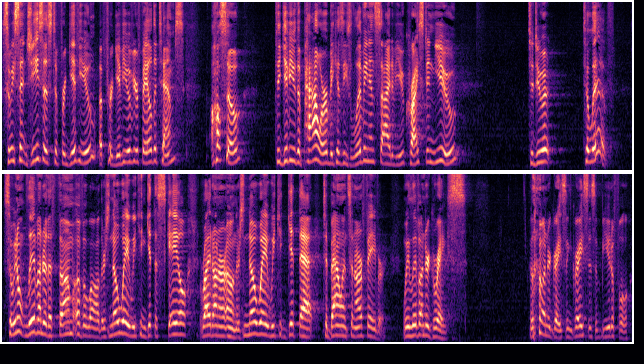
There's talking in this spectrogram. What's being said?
So he sent Jesus to forgive you, uh, forgive you of your failed attempts. Also, to give you the power because he's living inside of you, Christ in you, to do it, to live. So we don't live under the thumb of the law. There's no way we can get the scale right on our own. There's no way we could get that to balance in our favor. We live under grace. We live under grace, and grace is a beautiful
